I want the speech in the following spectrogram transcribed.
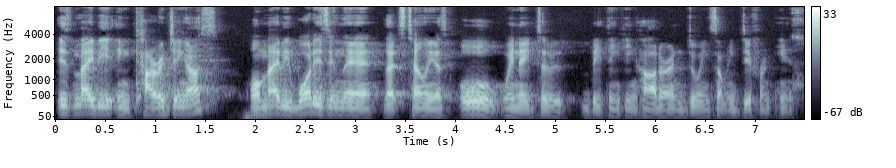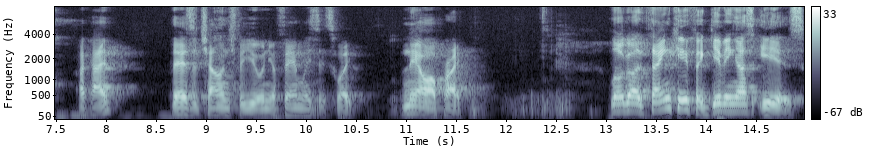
is maybe encouraging us or maybe what is in there that's telling us, oh, we need to be thinking harder and doing something different here. Okay? There's a challenge for you and your families this week. Now I'll pray. Lord God, thank you for giving us ears.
